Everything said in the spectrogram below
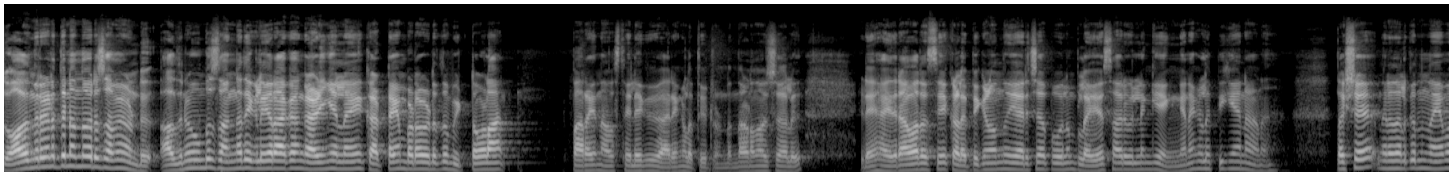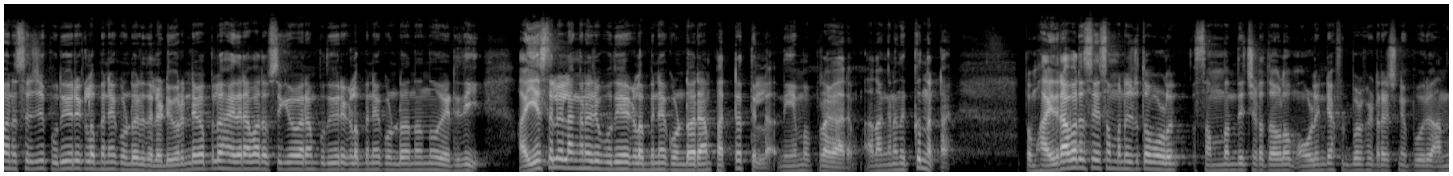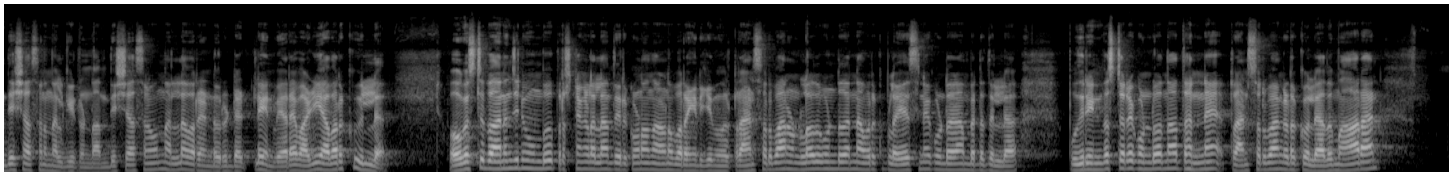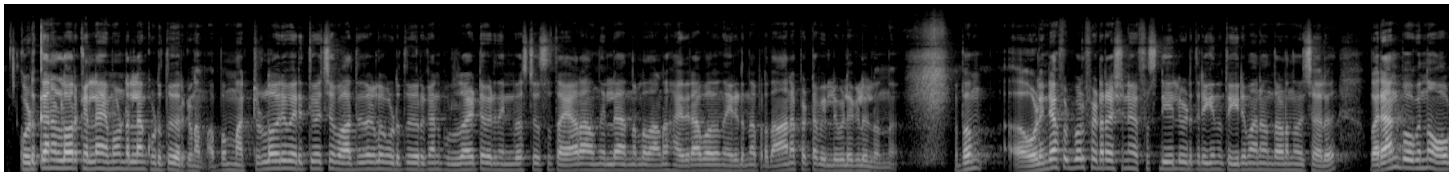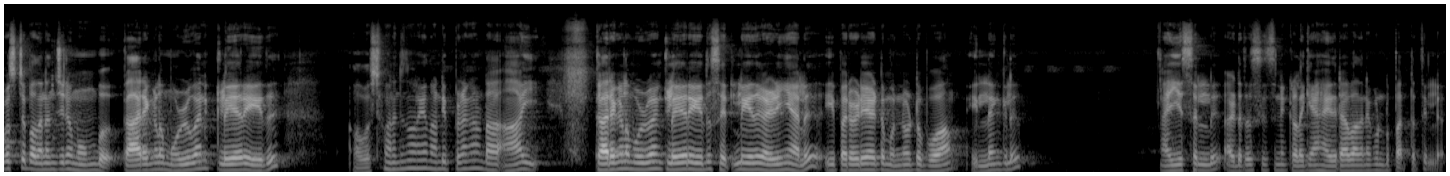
സ്വാതന്ത്ര്യദിനത്തിന് ഒരു സമയമുണ്ട്. അതിനു മുമ്പ് സംഗതി ക്ലിയർ ആക്കാൻ കഴിഞ്ഞില്ലെങ്കിൽ കട്ടയും പടം എടുത്ത് വിട്ടോളാൻ പറയുന്ന അവസ്ഥയിലേക്ക് കാര്യങ്ങൾ എത്തിയിട്ടുണ്ട്. എന്താണെന്ന് വെച്ചാൽ ഇടേ ഹൈദരാബാദ് എഫ് സിയെ കളിപ്പിക്കണമെന്ന് വിചാരിച്ചാൽ പോലും പ്ലേയേഴ്സ് ആരും ഇല്ലെങ്കിൽ എങ്ങനെ കളിപ്പിക്കാനാണ്? പക്ഷേ നിലനിൽക്കുന്ന നിയമം അനുസരിച്ച് പുതിയൊരു ക്ലബിനെ കൊണ്ടുവരുന്നില്ല ഡ്യൂറന്റ് കപ്പിൽ ഹൈദരാബാദ് എഫ് സിക്ക് പകരം പുതിയൊരു ക്ലബിനെ കൊണ്ടുവന്നെന്ന് കരുതി ഐ എസ് എല്ലിൽ അങ്ങനെ ഒരു പുതിയ ക്ലബിനെ കൊണ്ടുവരാൻ പറ്റത്തില്ല നിയമപ്രകാരം. അതങ്ങനെ നിൽക്കുന്നിട്ടെ ഇപ്പം ഹൈദരാബാദ് എസ് സിയെ സംബന്ധിച്ചിടത്തോളം സംബന്ധിച്ചിടത്തോളം ഓൾ ഇന്ത്യ ഫുട്ബോൾ ഫെഡറേഷൻ ഇപ്പോൾ ഒരു അന്ത്യശാസനം നൽകിയിട്ടുണ്ട്. അന്ത്യശാസനം എന്നല്ല പറയേണ്ട ഒരു ഡെഡ് ലൈൻ വേറെ വഴി അവർക്കും ഇല്ല. ഓഗസ്റ്റ് പതിനഞ്ചിന് മുമ്പ് പ്രശ്നങ്ങളെല്ലാം തീർക്കണമെന്നാണ് പറഞ്ഞിരിക്കുന്നത്. ട്രാൻസ്ഫർ ബാൻ ഉള്ളത് കൊണ്ട് തന്നെ അവർക്ക് പ്ലേയേഴ്സിനെ കൊണ്ടുവരാൻ പറ്റത്തില്ല. പുതിയൊരു ഇൻവെസ്റ്ററെ കൊണ്ടുവന്നാൽ തന്നെ ട്രാൻസ്ഫർ ബാൻ കിടക്കുമല്ലേ? അത് മാറാൻ കൊടുക്കാനുള്ളവർക്കെല്ലാം എമൗണ്ട് എല്ലാം കൊടുത്തു തീർക്കണം. അപ്പം മറ്റുള്ളവർ വരുത്തി വെച്ച ബാധ്യതകൾ കൊടുത്തു തീർക്കാൻ പുതുതായിട്ട് വരുന്ന ഇൻവെസ്റ്റേഴ്സ് തയ്യാറാവുന്നില്ല എന്നുള്ളതാണ് ഹൈദരാബാദ് നേരിടുന്ന പ്രധാനപ്പെട്ട വെല്ലുവിളികളിൽ ഒന്ന് അപ്പം ഓൾ ഇന്ത്യ ഫുട്ബോൾ ഫെഡറേഷനും എഫ് എസ് ഡിയിലും എടുത്തിരിക്കുന്ന തീരുമാനം എന്താണെന്ന് വെച്ചാൽ വരാൻ പോകുന്ന ഓഗസ്റ്റ് പതിനഞ്ചിന് മുമ്പ് കാര്യങ്ങൾ മുഴുവൻ ക്ലിയർ ചെയ്ത് ഓഗസ്റ്റ് പതിനഞ്ചെന്ന് പറഞ്ഞാൽ ഇപ്പോഴും ഇപ്പോഴെങ്ങാണ്ട ആയി. കാര്യങ്ങൾ മുഴുവൻ ക്ലിയർ ചെയ്ത് സെറ്റിൽ ചെയ്ത് കഴിഞ്ഞാൽ ഈ പരിപാടിയായിട്ട് മുന്നോട്ട് പോവാം. ഇല്ലെങ്കിൽ ഐ എസ് എല്ലിൽ അടുത്ത സീസണിൽ കളിക്കാൻ ഹൈദരാബാദിനെ കൊണ്ട് പറ്റത്തില്ല.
